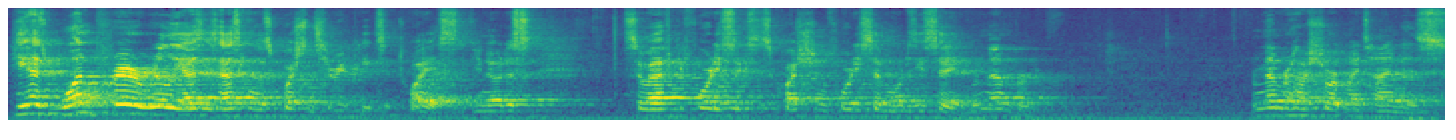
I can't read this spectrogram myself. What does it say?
He has one prayer really as he's asking those questions. He repeats it twice. Did you notice? So after 46 is question 47, what does he say? Remember. Remember how short my time is.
